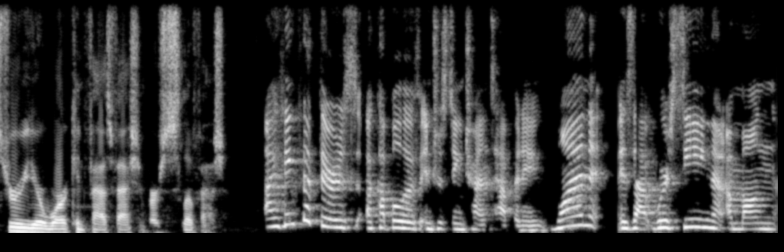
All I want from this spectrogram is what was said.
through your work in fast fashion versus slow fashion? I think that there's a couple of interesting trends happening. One is that we're seeing that among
